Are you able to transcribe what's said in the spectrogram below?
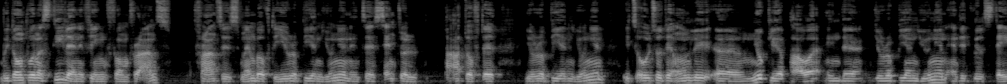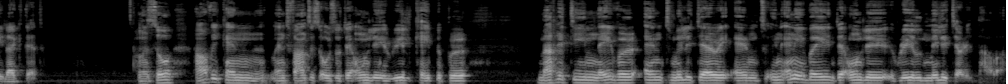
we don't want to steal anything from France. France is member of the European Union. It's a central part of the European Union. It's also the only uh, nuclear power in the European Union, and it will stay like that. And so, how we can, and France is also the only real capable maritime, naval, and military, and in any way, the only real military power.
